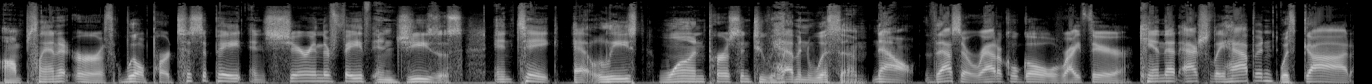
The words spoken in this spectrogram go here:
on planet Earth will participate in sharing their faith in Jesus and take at least one person to heaven with them. Now, that's a radical goal right there. Can that actually happen? With God,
